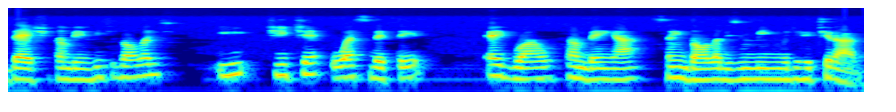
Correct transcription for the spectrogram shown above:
Dash também 20 dólares e Tether USDT é igual também a 100 dólares mínimo de retirada.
